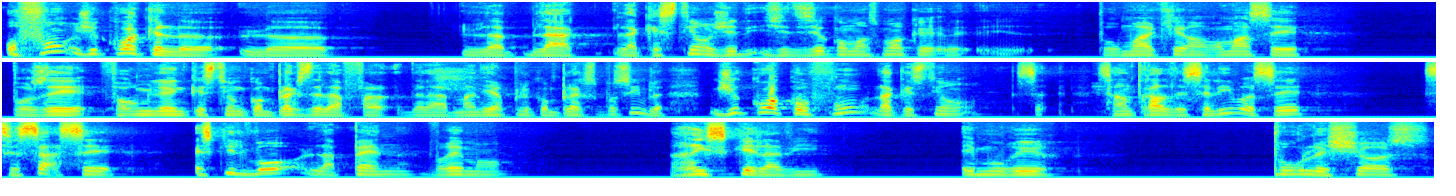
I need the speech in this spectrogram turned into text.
Au fond, je crois que le, le, la, la, la, question, je, je, disais au commencement que euh, pour moi, écrire un roman, c'est poser, formuler une question complexe de la, de la manière plus complexe possible. Je crois qu'au fond, la question centrale de ce livre, c'est ça, c'est est-ce qu'il vaut la peine vraiment risquer la vie et mourir pour les choses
